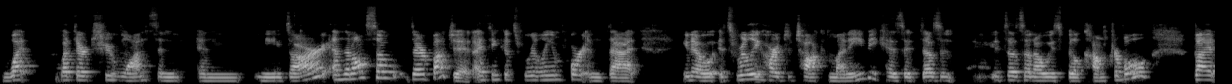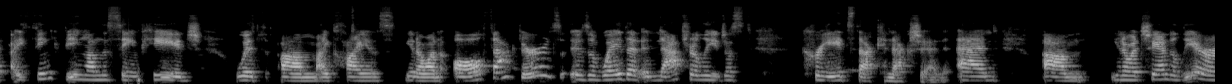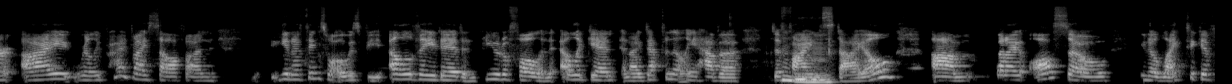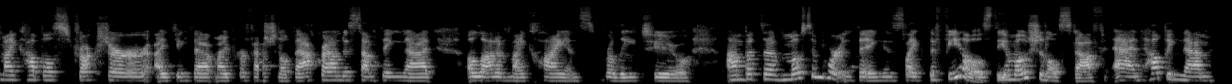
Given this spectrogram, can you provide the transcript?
what what their true wants and and needs are, and then also their budget. I think it's really important that you know it's really hard to talk money because it doesn't it doesn't always feel comfortable but i think being on the same page with um, my clients you know on all factors is a way that it naturally just creates that connection and um, you know at chandelier i really pride myself on you know things will always be elevated and beautiful and elegant and i definitely have a defined Mhm. style um, but i also you know like to give my couple structure i think that my professional background is something that a lot of my clients relate to um, but the most important thing is like the feels the emotional stuff and helping them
